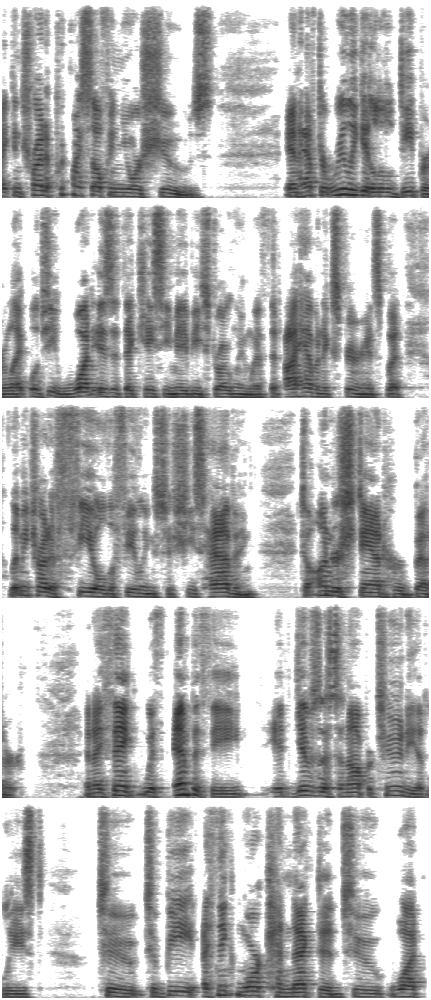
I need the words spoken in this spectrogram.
I, can try to put myself in your shoes and have to really get a little deeper. Like, well, gee, what is it that Casey may be struggling with that I haven't experienced? But let me try to feel the feelings that she's having to understand her better. And I think with empathy, it gives us an opportunity at least to to be, I think, more connected to what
